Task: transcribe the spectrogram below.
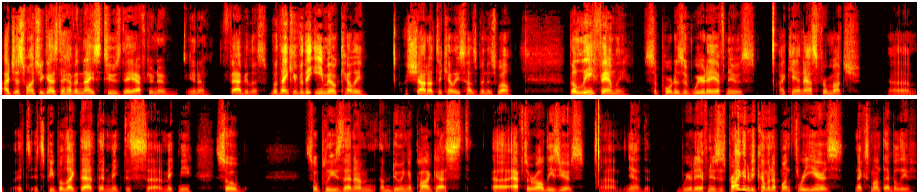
I just want you guys to have a nice Tuesday afternoon. You know, fabulous. Well, thank you for the email, Kelly. A shout out to Kelly's husband as well. The Lee family, supporters of Weird AF News. I can't ask for much. Um, it's it's people like that that make this uh, make me so so pleased that I'm I'm doing a podcast uh, after all these years. Um, yeah, the Weird AF News is probably going to be coming up on three years next month, I believe.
